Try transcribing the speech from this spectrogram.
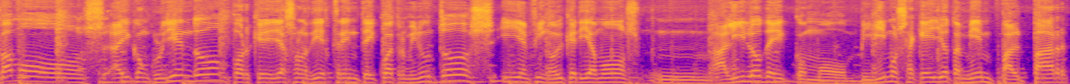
Vamos a ir concluyendo porque ya son las 10.34 minutos y en fin, hoy queríamos mm, al hilo de cómo vivimos aquello también palpar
